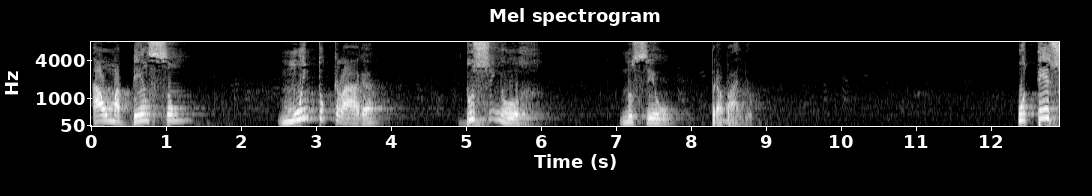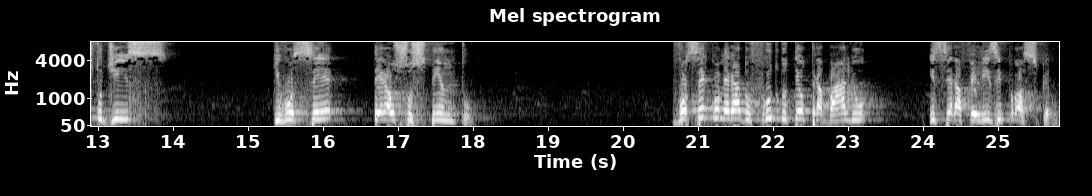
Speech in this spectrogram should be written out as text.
há uma bênção muito clara do Senhor no seu trabalho. O texto diz que você terá o sustento, você comerá do fruto do teu trabalho e será feliz e próspero.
